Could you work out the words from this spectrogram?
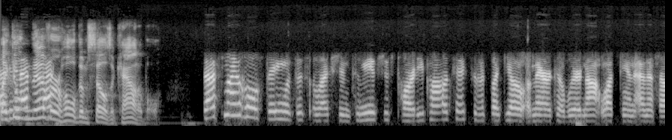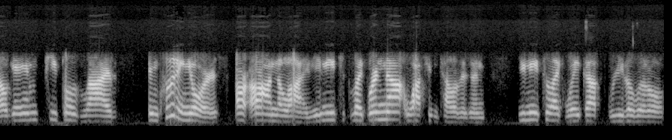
like mean, they'll that's- never that's- hold themselves accountable. that's my whole thing with this election. To me, it's just party politics, and it's like, yo, America, we're not watching an NFL game. People's lives, including yours, are on the line. You need to like, we're not watching television. You need to like wake up, read a little,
